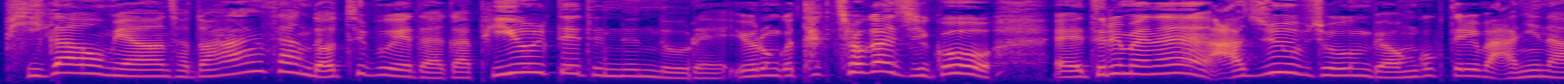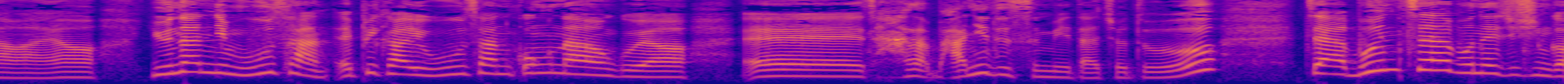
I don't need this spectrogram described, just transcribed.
비가 오면 저도 항상 너튜브에다가 비 올 때 듣는 노래 요런 거 탁 쳐가지고 에, 들으면은 아주 좋은 명곡들이 많이 나와요. 유나님 우산 에픽하이 우산 꼭 나오고요. 에, 자, 많이 듣습니다. 저도 자 문자 보내주신 거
